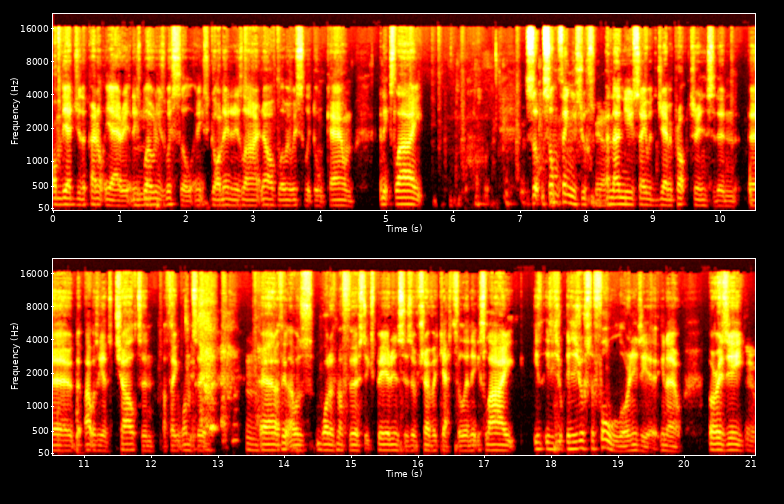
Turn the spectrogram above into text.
on the edge of the penalty area, and he's Mm. blown his whistle, and it's gone in, and he's like, "No, I've blown my whistle, it don't count." And it's like, so, some things just, Yeah. and then you say with the Jamie Proctor incident, uh, that, that was against Charlton, I think, wasn't it? Mm. Uh, I think that was one of my first experiences of Trevor Kettle, and it's like, is, is, he, is he just a fool or an idiot, you know, or is he, Yeah.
